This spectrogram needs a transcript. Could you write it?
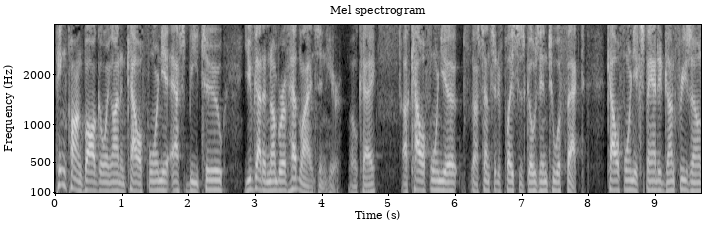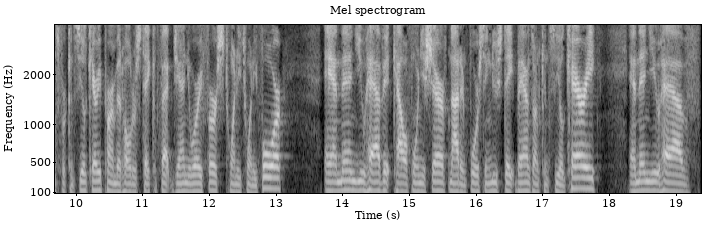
ping pong ball going on in California, SB2. You've got a number of headlines in here, okay? Uh, California uh, sensitive places goes into effect. California expanded gun free zones for concealed carry permit holders take effect January 1st, 2024. And then you have it California Sheriff not enforcing new state bans on concealed carry. And then you have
